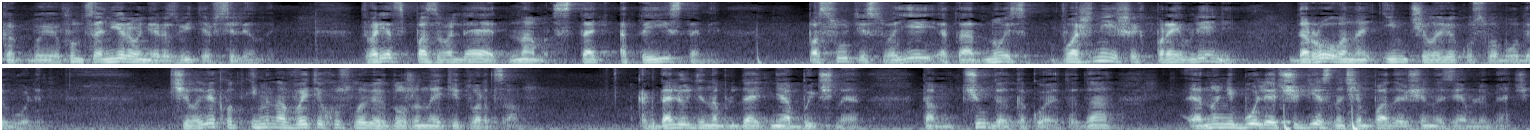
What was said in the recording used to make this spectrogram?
как бы, функционирование и развитие Вселенной. Творец позволяет нам стать атеистами. По сути своей, это одно из важнейших проявлений, дарованной им человеку свободы воли. Человек вот именно в этих условиях должен найти Творца. Когда люди наблюдают необычное, там чудо какое-то, да, и оно не более чудесно, чем падающий на землю мяч.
